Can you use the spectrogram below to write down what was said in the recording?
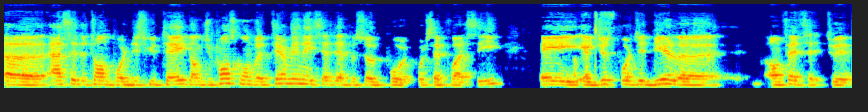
euh, assez de temps pour discuter. Donc, je pense qu'on va terminer cet épisode pour, pour cette fois-ci. Et, juste pour te dire, en fait, tu as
